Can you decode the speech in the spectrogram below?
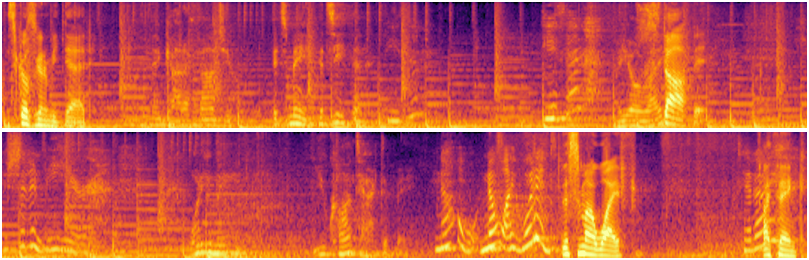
This girl's gonna be dead. Thank God I found you. It's me. It's Ethan. Ethan? Ethan? Are you alright? Stop it. You shouldn't be here. What do you mean? You contacted me. No, no, I wouldn't. This is my wife, Did I? I think.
